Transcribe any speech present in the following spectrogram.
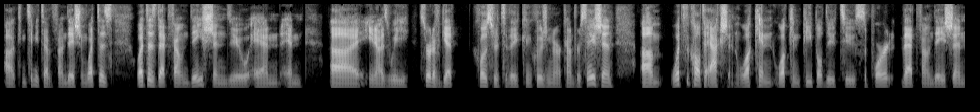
uh, continue to have a foundation. What does what does that foundation do? And and uh, you know, as we sort of get closer to the conclusion of our conversation, um, what's the call to action? What can what can people do to support that foundation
